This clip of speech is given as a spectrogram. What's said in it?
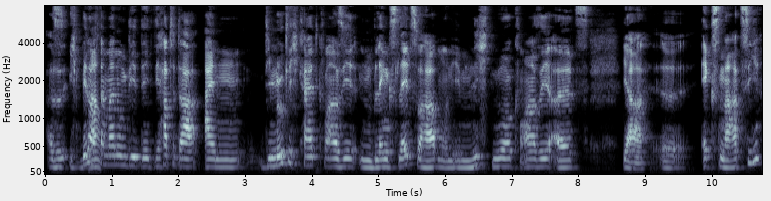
Also ich bin ja. auch der Meinung, die, die, die hatte da einen, die Möglichkeit quasi ein Blank Slate zu haben und eben nicht nur quasi als ja äh, Ex-Nazi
